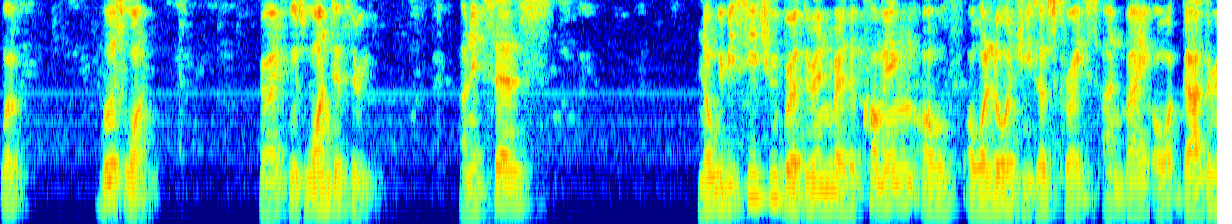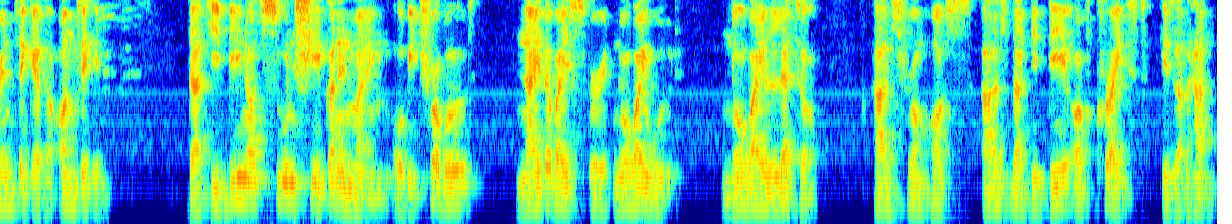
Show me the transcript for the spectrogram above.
well verse one, right? Verse one to three, and it says, "Now we beseech you, brethren, by the coming of our Lord Jesus Christ, and by our gathering together unto Him, that ye be not soon shaken in mind, or be troubled." Neither by spirit, nor by word, nor by letter, as from us, as that the day of Christ is at hand.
